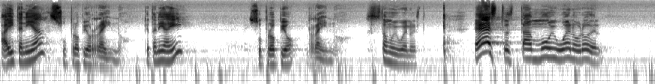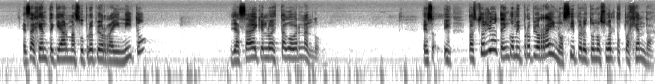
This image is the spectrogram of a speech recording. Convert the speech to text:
Ahí tenía su propio reino. ¿Qué tenía ahí? Su propio reino. Está muy bueno esto. Esto está muy bueno, brother. Esa gente que arma su propio reinito, ya sabe quién lo está gobernando. Eso, y, pastor, yo no tengo mi propio reino, sí, pero tú no sueltas tu agenda.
